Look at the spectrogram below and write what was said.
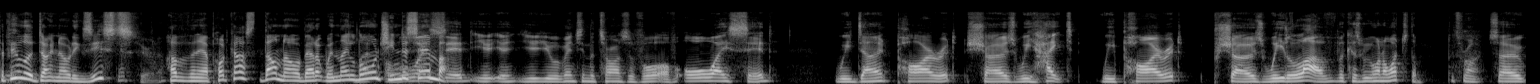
The people that don't know it exists, other than our podcast, they'll know about it when they launch in December. Said, you, you, you you were mentioning the torrents before. I've always said we don't pirate shows we hate. We pirate shows we love because we want to watch them. That's right. So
